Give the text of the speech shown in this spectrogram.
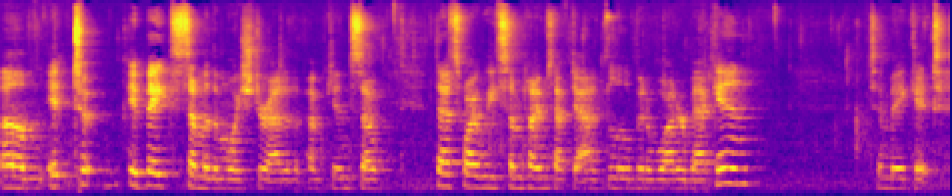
um, it took it baked some of the moisture out of the pumpkin, so that's why we sometimes have to add a little bit of water back in to make it.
